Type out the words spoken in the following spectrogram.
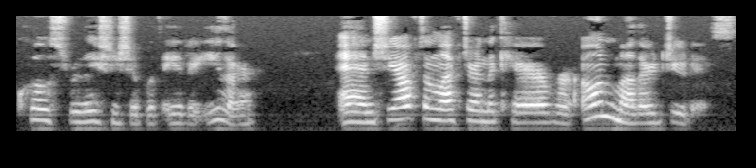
close relationship with Ada either, and she often left her in the care of her own mother, Judith.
